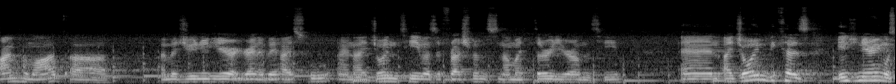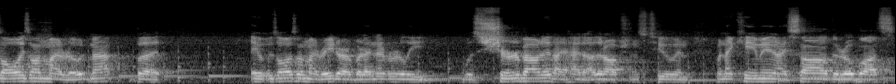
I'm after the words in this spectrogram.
I'm Hamad. Uh, I'm a junior here at Granite Bay High School and I joined the team as a freshman. This is now my third year on the team. And I joined because engineering was always on my roadmap, but it was always on my radar, but I never really was sure about it. I had other options too, and when I came in, I saw the robots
